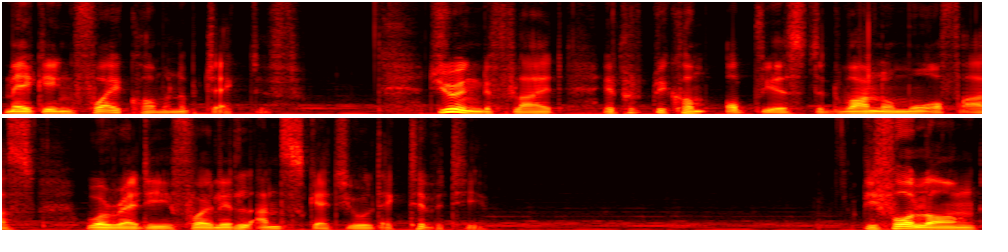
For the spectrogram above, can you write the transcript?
making for a common objective. During the flight, it would become obvious that one or more of us were ready for a little unscheduled activity. Before long,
